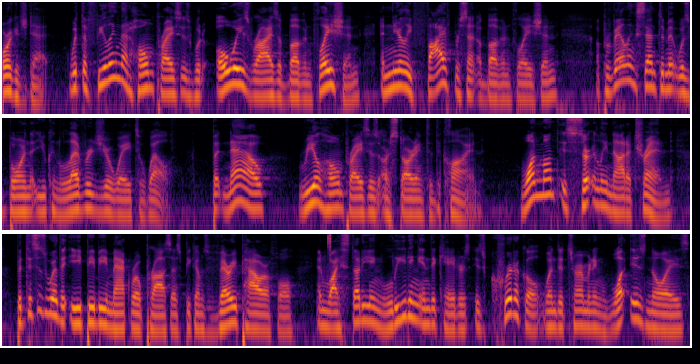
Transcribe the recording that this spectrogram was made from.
Mortgage debt. With the feeling that home prices would always rise above inflation and nearly 5% above inflation, a prevailing sentiment was born that you can leverage your way to wealth. But now, real home prices are starting to decline. One month is certainly not a trend, but this is where the EPB macro process becomes very powerful and why studying leading indicators is critical when determining what is noise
